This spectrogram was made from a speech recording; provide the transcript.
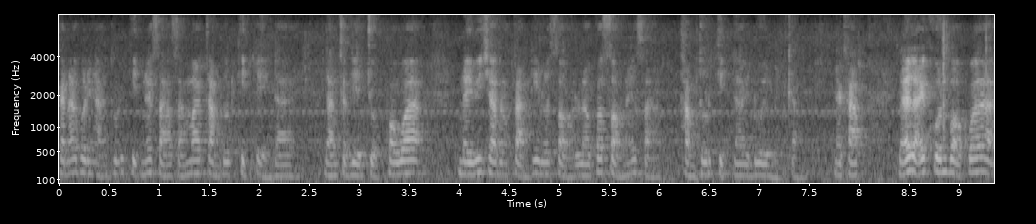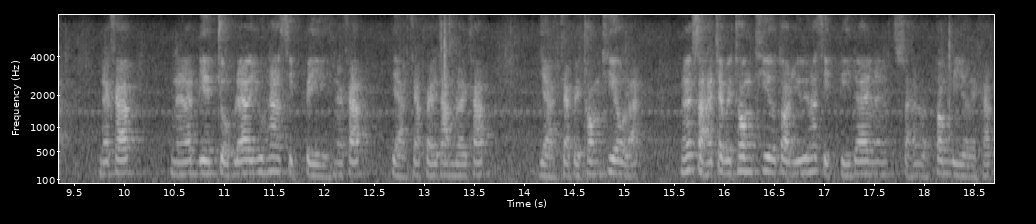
คณะบริหารธุรกิจนักศึกษาสามารถทำธุรกิจเองได้ หลังจากเรียนจบเพราะว่าในวิชาต่างๆ ที่เราสอนเราก็สอนนักศึกษาทำธุรกิจได้ด้วยเหมือนกันนะครับ หลายๆ คนบอกว่านะครับนะเรียนจบแล้วอายุ 50 ปีนะครับ อยากจะไปทำอะไรครับ อยากจะไปท่องเที่ยวละนักศึกษาจะไปท่องเที่ยวตอนอายุ 50 ปีได้นะักศึกษาต้องมีอะไรครับ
